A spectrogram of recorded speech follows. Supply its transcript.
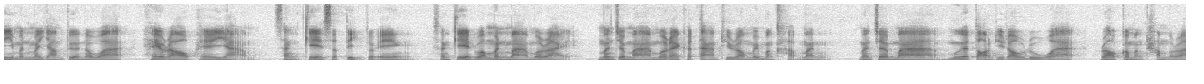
นี้มันมาย้ำเตือนเราว่า ให้เราพยายาม สังเกตสติตัวเอง สังเกตว่ามันมาเมื่อไหร่ มันจะมาเมื่อไหร่ก็ตามที่เราไม่บังคับมัน มันจะมาเมื่อตอนที่เรารู้ว่าเรากำลังทำอะไร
